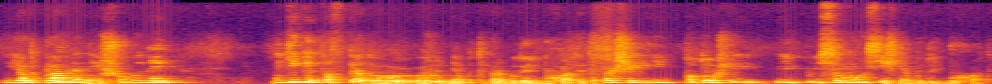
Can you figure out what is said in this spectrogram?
І я впевнений, що вони Не тільки 25 грудня тепер будуть бухати, тепер ще і потім ще і 7 січня будуть бухати.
